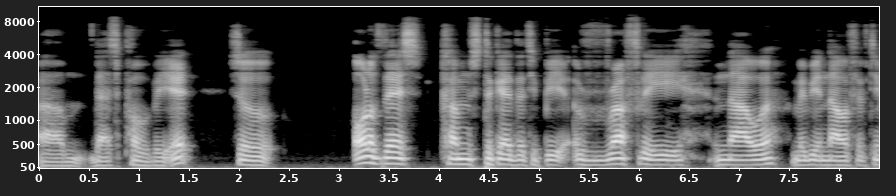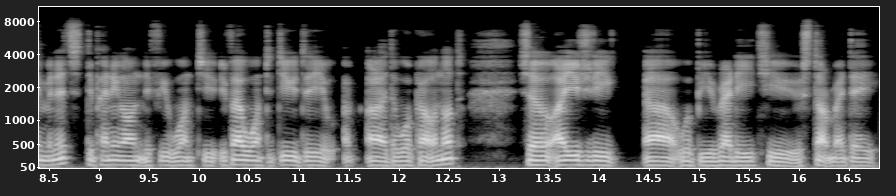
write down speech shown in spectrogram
um, that's probably it. So all of this comes together to be roughly an hour, maybe an hour fifteen minutes, depending on if you want to, if I want to do the uh, the workout or not. So I usually uh, will be ready to start my day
